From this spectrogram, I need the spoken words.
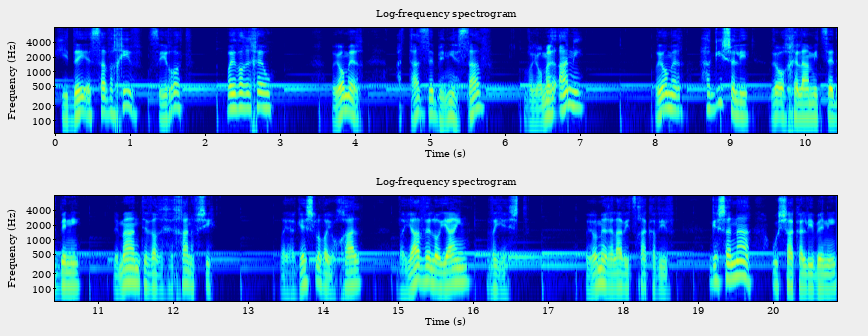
כידי עשיו אחיו, שעירות, ויברכהו. ויאמר, אתה זה בני עשיו? ויאמר אני. ויאמר, הגישה לי, ואוכלה מצד בני, למען תברכך נפשי. ויגש לו ויאכל, ויבל לו יין, וישת. ויאמר אליו יצחק אביו, גשנה ושקה לי בני.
